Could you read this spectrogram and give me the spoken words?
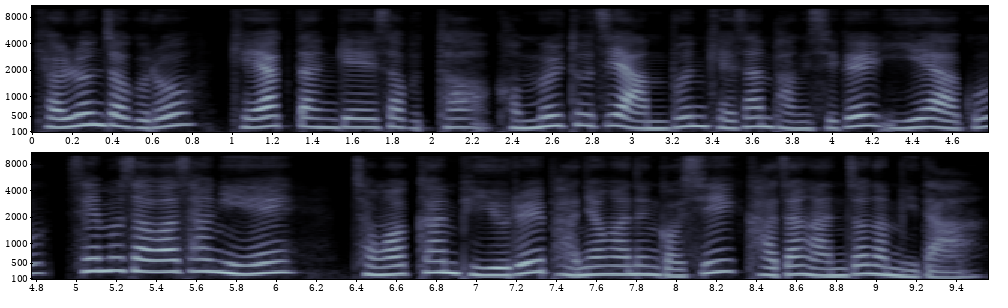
결론적으로 계약 단계에서부터 건물 토지 안분 계산 방식을 이해하고 세무사와 상의해 정확한 비율을 반영하는 것이 가장 안전합니다.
